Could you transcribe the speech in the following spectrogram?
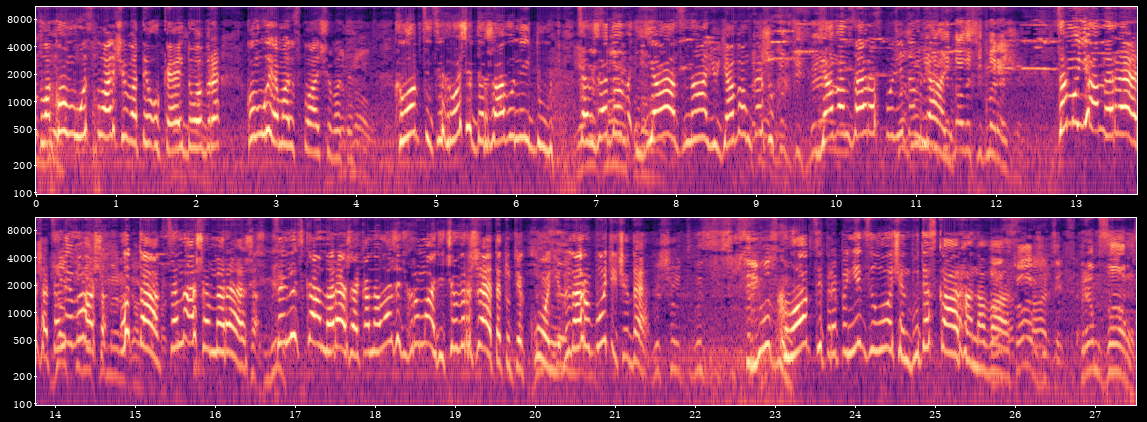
спла... кому сплачувати? Окей, добре. Кому я маю сплачувати? Державу. Хлопці, ці гроші в державу не йдуть. Це не вже знаю, до куди я знаю. Я вам кажу. Я вам зараз повідомляю. віддались від мережі. Це моя мережа, це не ваша. Отак, Як це наша мережа. Це людська мережа, яка належить громаді. Чого ви ржете тут, як коні? Ви на роботі чи де? Ви що, ви серйозно? Хлопці, припиніть злочин, буде скарга на вас. Скаржиться. Прямо зараз.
